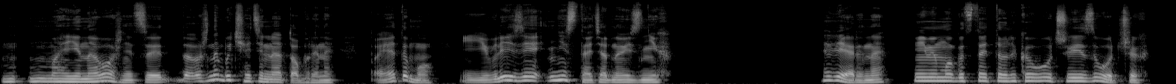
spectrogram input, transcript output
Мои наложницы должны быть тщательно отобраны, поэтому Евлизе не стать одной из них. Верно, ими могут стать только лучшие из лучших.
